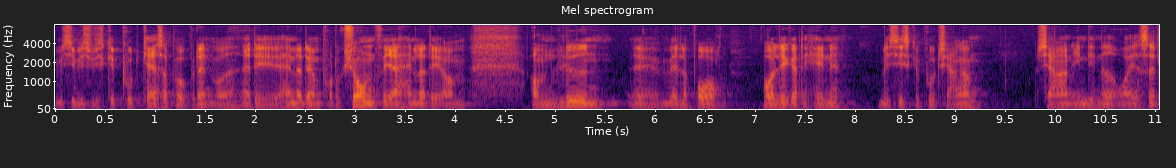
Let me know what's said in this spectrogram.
hvis, hvis vi skal putte kasser på på den måde? Er det, handler det om produktionen, for jer handler det om, om lyden, øh, eller hvor, hvor ligger det henne, hvis I skal putte genren, genren indie ned over jer selv?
